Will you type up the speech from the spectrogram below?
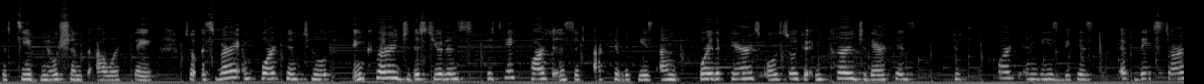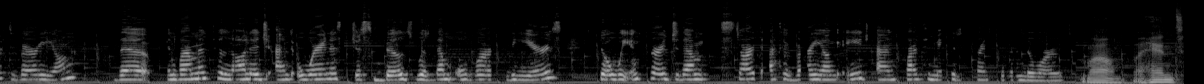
perceived notions, I would say. So it's very important to encourage the students to take part in such activities and for the parents also to encourage their kids to take part in these because if they start very young, the environmental knowledge and awareness just builds with them over the years. So we encourage them to start at a very young age and try to make a difference within the world. Wow, Hind,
